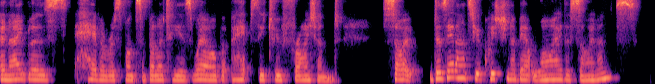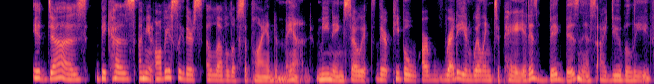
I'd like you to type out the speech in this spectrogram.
enablers have a responsibility as well, but perhaps they're too frightened. So, does that answer your question about why the silence? It does because I mean obviously there's a level of supply and demand meaning so it's there people are ready and willing to pay it is big business I do believe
